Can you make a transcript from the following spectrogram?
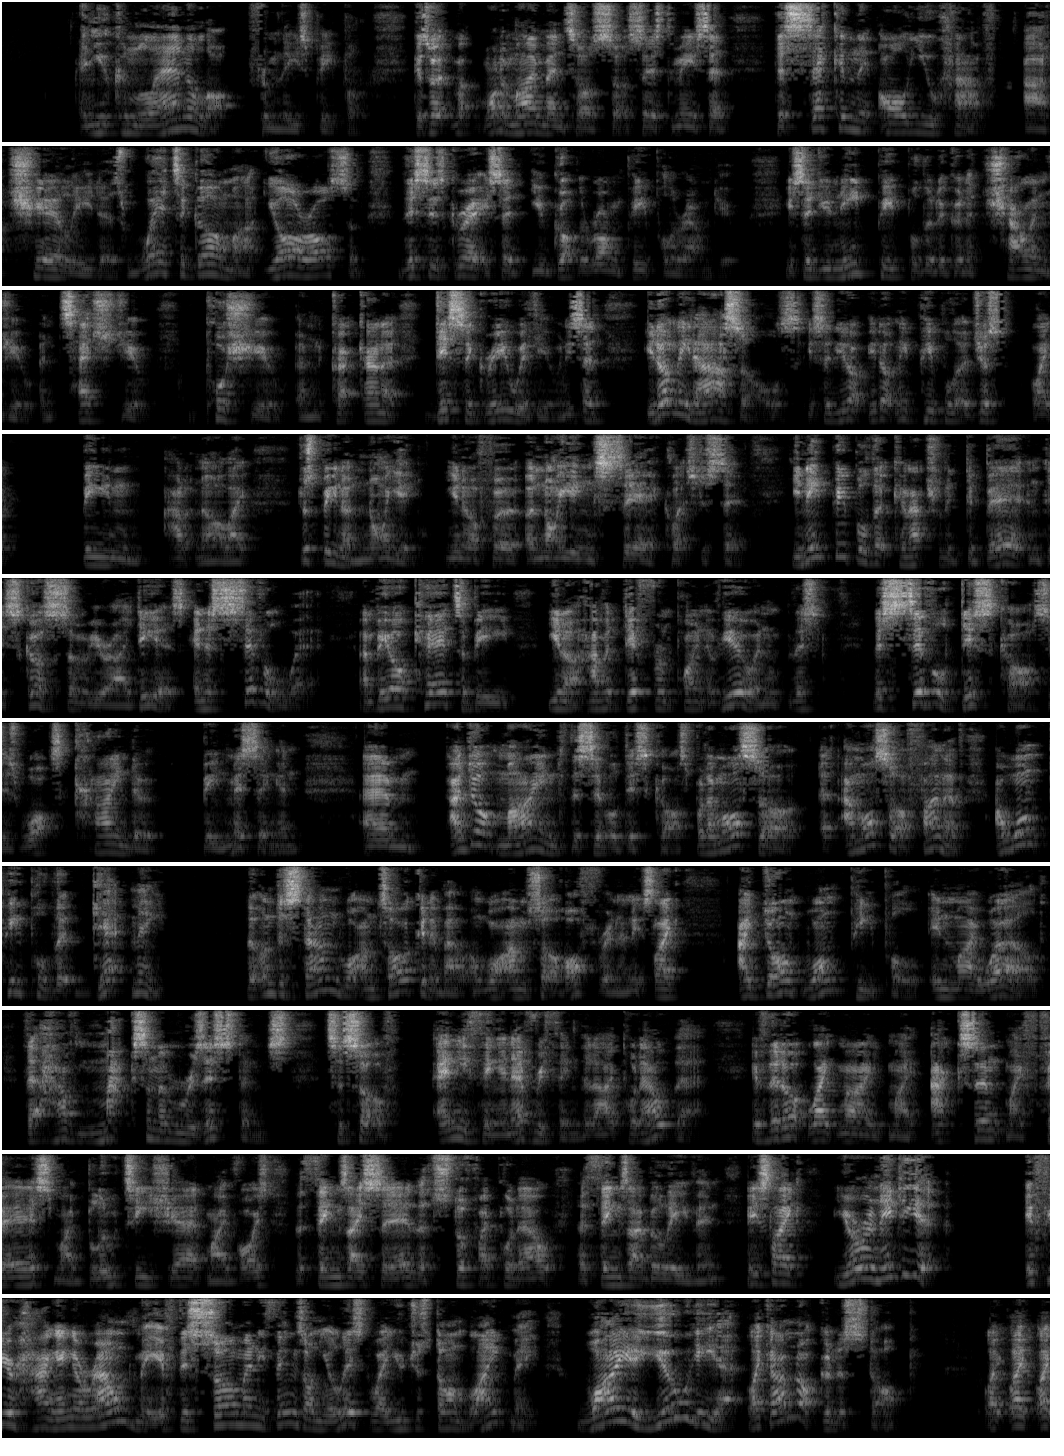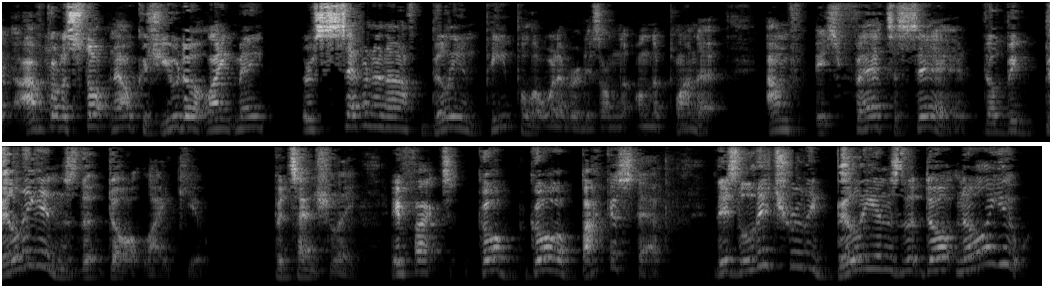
and you can learn a lot from these people. Because uh, one of my mentors sort of says to me, he said, the second that all you have are cheerleaders, way to go, Mark, you're awesome. This is great. He said, you've got the wrong people around you. He said, you need people that are going to challenge you and test you, push you, and kind of disagree with you. And he said, you don't need assholes. He said, you don't, you don't need people that are just like being, I don't know, like just being annoying, you know, for annoying sake, let's just say. You need people that can actually debate and discuss some of your ideas in a civil way and be okay to be, you know, have a different point of view. And this this civil discourse is what's kind of been missing. And um, I don't mind the civil discourse, but I'm also I'm also a fan of I want people that get me, that understand what I'm talking about and what I'm sort of offering. And it's like I don't want people in my world that have maximum resistance to sort of anything and everything that I put out there. If they don't like my, my accent, my face, my blue t shirt, my voice, the things I say, the stuff I put out, the things I believe in, it's like, you're an idiot. If you're hanging around me, if there's so many things on your list where you just don't like me, why are you here? Like, I'm not going to stop. Like, like, like, I've got to stop now because you don't like me. There's seven and a half billion people or whatever it is on the, on the planet. And it's fair to say there'll be billions that don't like you potentially. In fact, go go back a step. There's literally billions that don't know you.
